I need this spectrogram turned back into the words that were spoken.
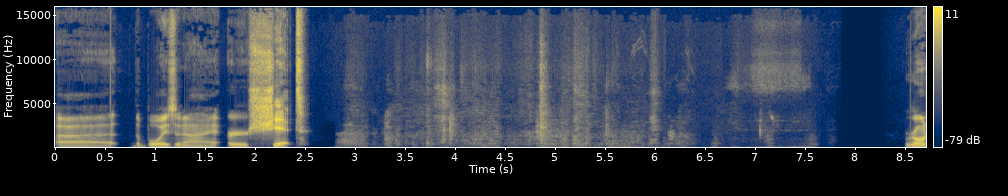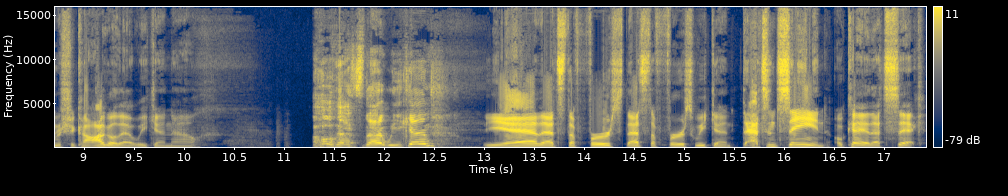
uh the boys and I are shit. We're going to Chicago that weekend now. Oh, that's that weekend? Yeah, that's the first that's the first weekend. That's insane. Okay, that's sick.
